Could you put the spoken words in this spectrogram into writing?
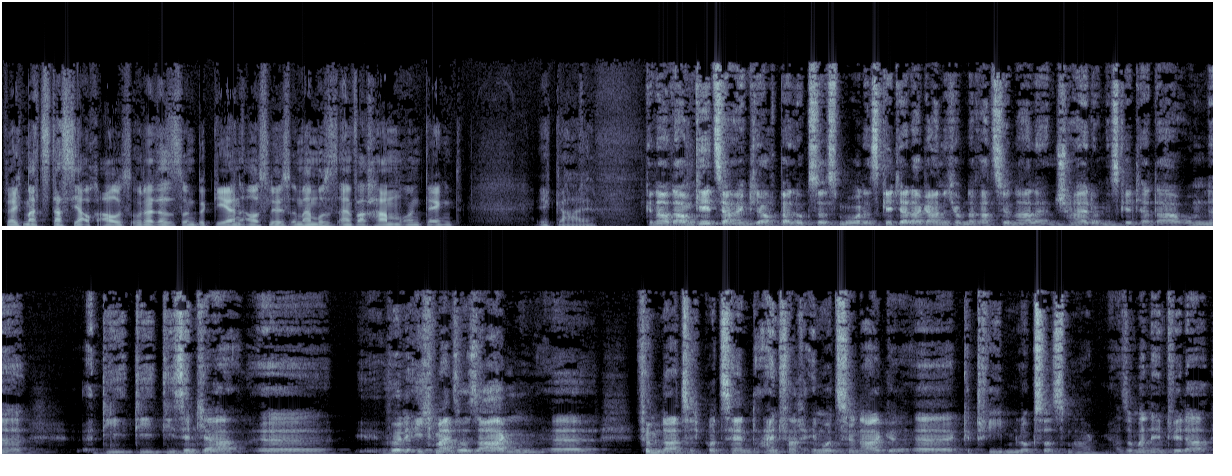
vielleicht macht es das ja auch aus, oder? Dass es so ein Begehren auslöst und man muss es einfach haben und denkt, egal. Genau, darum geht's ja eigentlich auch bei Luxusmode. Es geht ja da gar nicht um eine rationale Entscheidung. Es geht ja da um eine, die, die, die sind ja, äh, würde ich mal so sagen, äh, 95 Prozent einfach emotional ge, äh, getrieben Luxusmarken. Also man entweder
